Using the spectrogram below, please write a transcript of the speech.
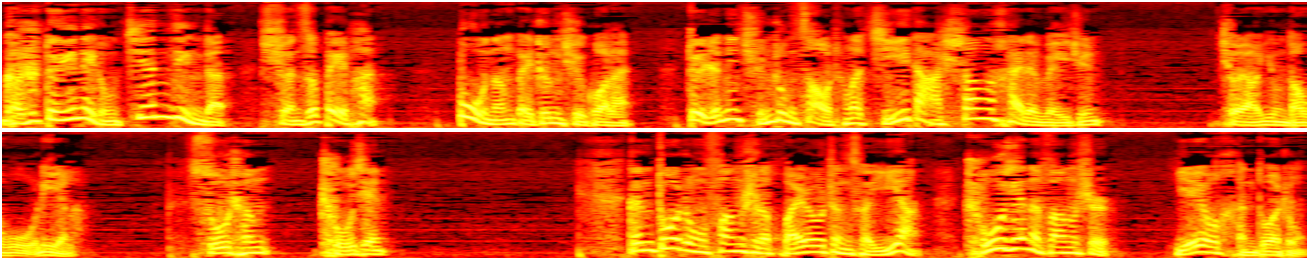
可是，对于那种坚定的选择背叛、不能被争取过来、对人民群众造成了极大伤害的伪军，就要用到武力了，俗称锄奸。跟多种方式的怀柔政策一样，锄奸的方式也有很多种。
